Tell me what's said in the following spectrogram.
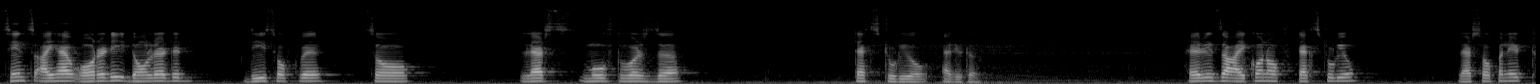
Since I have already downloaded these software so let's move towards the TeXstudio editor. Here is the icon of TeXstudio. Let's open it.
